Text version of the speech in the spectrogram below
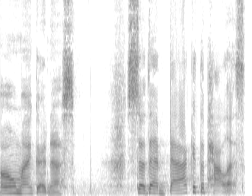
Oh my goodness. So then back at the palace,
